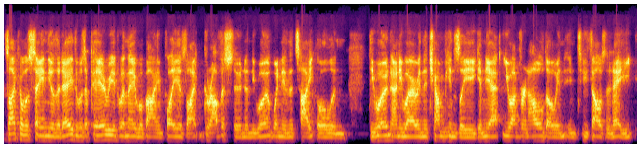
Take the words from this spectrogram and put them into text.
It's like I was saying the other day. There was a period when they were buying players like Gravesen, and they weren't winning the title, and they weren't anywhere in the Champions League. And yet, you had Ronaldo in in 2008, Mhm.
